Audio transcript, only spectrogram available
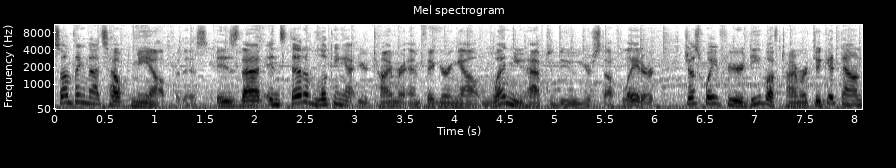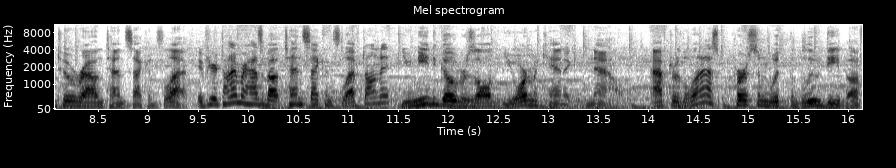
Something that's helped me out for this is that instead of looking at your timer and figuring out when you have to do your stuff later, just wait for your debuff timer to get down to around 10 seconds left. If your timer has about 10 seconds left on it, you need to go resolve your mechanic now. After the last person with the blue debuff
